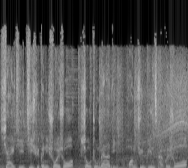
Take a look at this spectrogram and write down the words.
下一集继续跟你说一说。守住 Melody，黄俊斌才会说。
